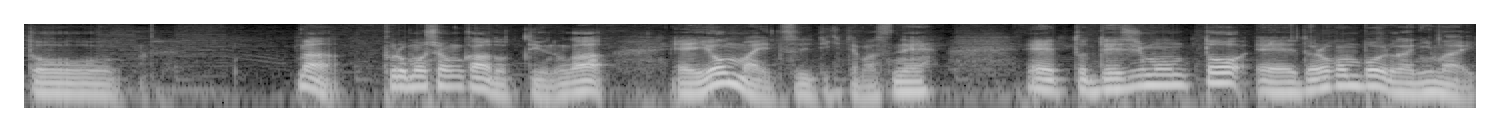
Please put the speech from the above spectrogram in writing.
と、まあ、プロモーションカードっていうのが、え4枚ついてきてますね。えっと、デジモンと、えドラゴンボールが2枚、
